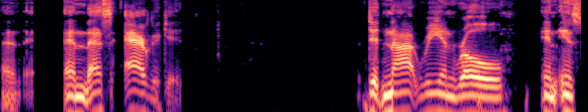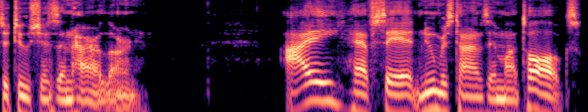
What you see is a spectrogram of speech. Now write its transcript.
and, and that's aggregate, did not re enroll in institutions and higher learning. I have said numerous times in my talks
